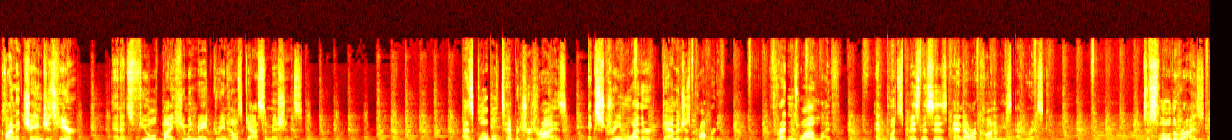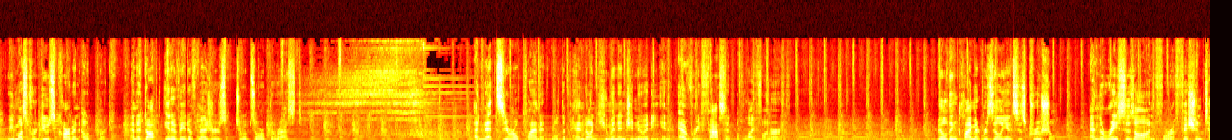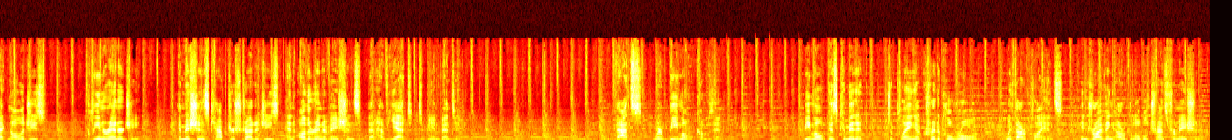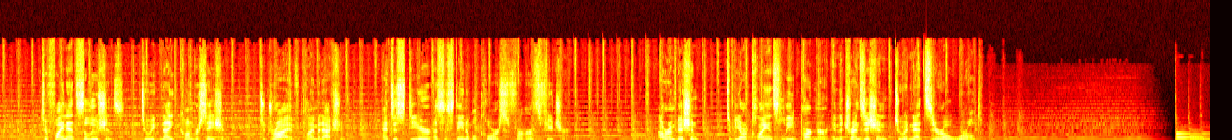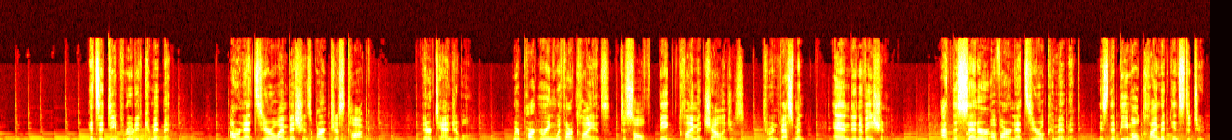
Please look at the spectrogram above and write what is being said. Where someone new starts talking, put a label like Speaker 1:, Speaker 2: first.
Speaker 1: Climate change is here, and it's fueled by human-made greenhouse gas emissions. As global temperatures rise, extreme weather damages property, threatens wildlife, and puts businesses and our economies at risk. To slow the rise, we must reduce carbon output and adopt innovative measures to absorb the rest. A net zero planet will depend on human ingenuity in every facet of life on Earth. Building climate resilience is crucial, and the race is on for efficient technologies, cleaner energy, emissions capture strategies, and other innovations that have yet to be invented. That's where BMO comes in. BMO is committed to playing a critical role with our clients in driving our global transformation, to finance solutions, to ignite conversation, to drive climate action, and to steer a sustainable course for Earth's future. Our ambition? To be our client's lead partner in the transition to a net zero world. It's a deep-rooted commitment. Our net zero ambitions aren't just talk, they're tangible. We're partnering with our clients to solve big climate challenges through investment and innovation. At the center of our net zero commitment is the BMO Climate Institute,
